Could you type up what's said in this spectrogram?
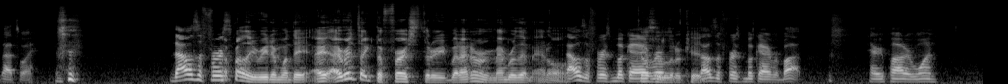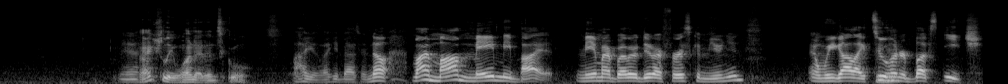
that's why. that was the first. I'll probably read them one day. I, I read like the first three, but I don't remember them at all. That was the first book I I was a ever. little kid. That was the first book I ever bought. Harry Potter one. Yeah. I actually won it in school. Oh, you lucky bastard. No, my mom made me buy it. Me and my brother did our first communion, and we got like 200 bucks each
